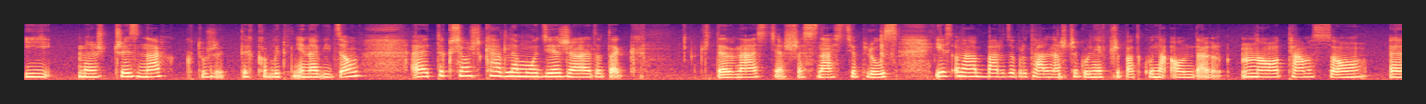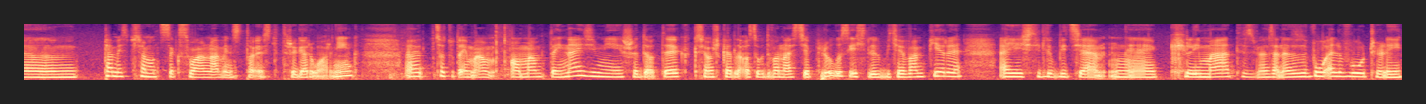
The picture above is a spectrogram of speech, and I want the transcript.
i mężczyznach, którzy tych kobiet nienawidzą. E, To książka dla młodzieży, ale to tak 14, 16 plus. Jest ona bardzo brutalna, szczególnie w przypadku na Ondel. No tam są tam jest przemoc seksualna, więc to jest trigger warning. E, Co tutaj mam? O, mam tutaj najzimniejszy dotyk, książka dla osób 12+, jeśli lubicie wampiry, e, jeśli lubicie mm, klimaty związane z WLW, czyli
